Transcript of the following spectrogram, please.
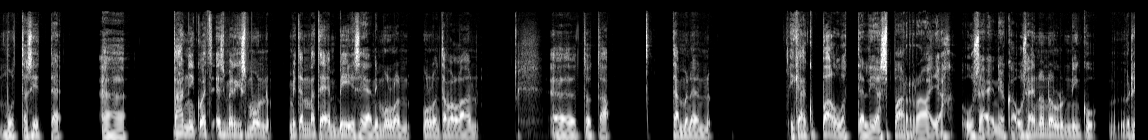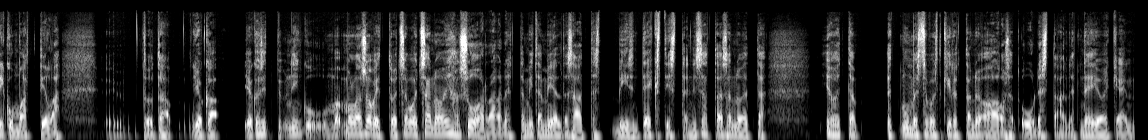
mutta sitten ää, vähän niin kuin että esimerkiksi mun, miten mä teen biisejä, niin mulla on, mulla on tavallaan ää, tota, tämmönen ikään kuin pallottelija, sparraaja usein, joka usein on ollut niin kuin Riku Mattila, tota, joka, joka sitten niin kuin me ollaan sovittu, että sä voit sanoa ihan suoraan, että mitä mieltä saat tästä biisin tekstistä, niin saattaa sanoa, että joo, että, että mun mielestä sä voisit kirjoittaa ne A-osat uudestaan, että ne ei oikein,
